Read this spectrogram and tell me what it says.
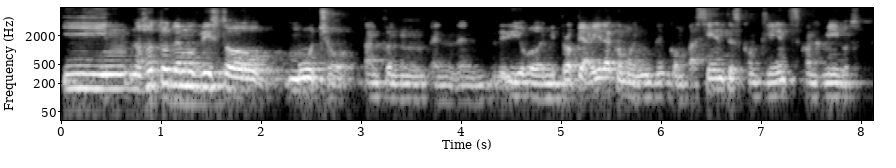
Y nosotros lo hemos visto mucho, tanto en, en mi propia vida como con pacientes, con clientes, con amigos.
